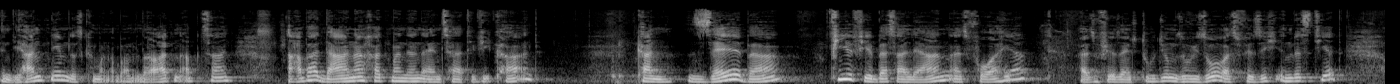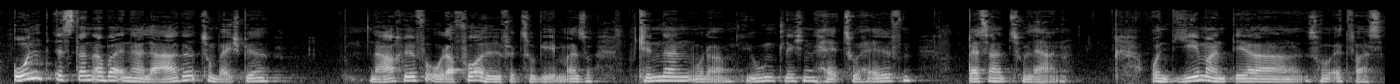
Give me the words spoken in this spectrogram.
in die Hand nehmen. Das kann man aber mit Raten abzahlen. Aber danach hat man dann ein Zertifikat, kann selber viel, viel besser lernen als vorher, also für sein Studium sowieso was für sich investiert und ist dann aber in der Lage, zum Beispiel Nachhilfe oder Vorhilfe zu geben, also Kindern oder Jugendlichen zu helfen, besser zu lernen. Und jemand, der so etwas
